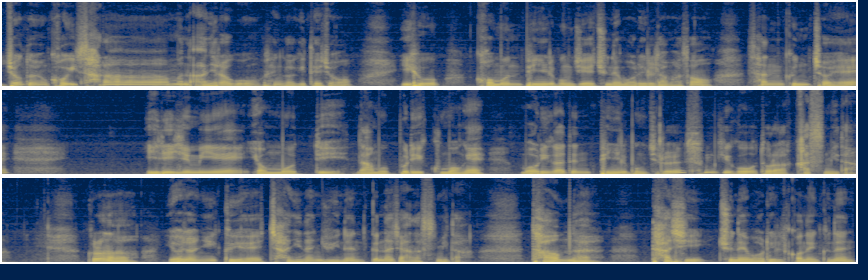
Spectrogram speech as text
이 정도면 거의 사람은 아니라고 생각이 되죠. 이후 검은 비닐봉지에 준의 머리를 담아서 산 근처에 이리즈미의 연못뒤 나무뿌리 구멍에 머리가 든 비닐봉지를 숨기고 돌아갔습니다. 그러나 여전히 그의 잔인한 유인은 끝나지 않았습니다. 다음 날 다시 준의 머리를 꺼낸 그는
